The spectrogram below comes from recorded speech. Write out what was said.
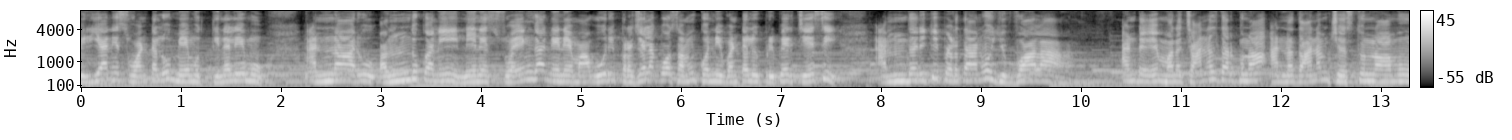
బిర్యానీస్ వంటలు మేము తినలేము అన్నారు. అందుకని నేనే స్వయంగా నేనే మా ఊరి ప్రజల కోసం కొన్ని వంటలు ప్రిపేర్ చేసి అందరికీ పెడతాను ఇవ్వాలా? అంటే మన ఛానల్ తరపున అన్నదానం చేస్తున్నాము.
